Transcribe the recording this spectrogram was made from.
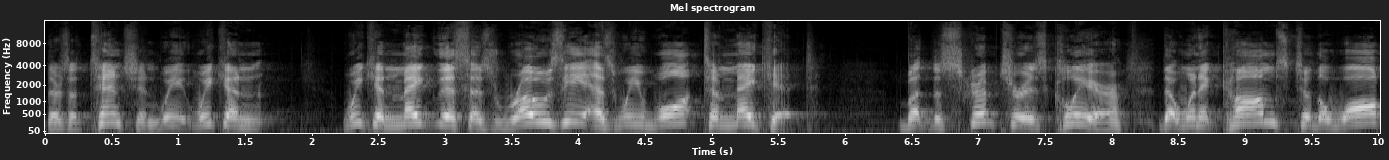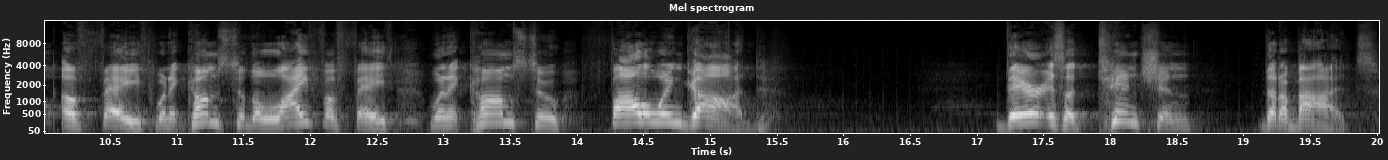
There's a tension. We, we, can, we can make this as rosy as we want to make it. But the scripture is clear that when it comes to the walk of faith, when it comes to the life of faith, when it comes to following God, there is a tension that abides.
